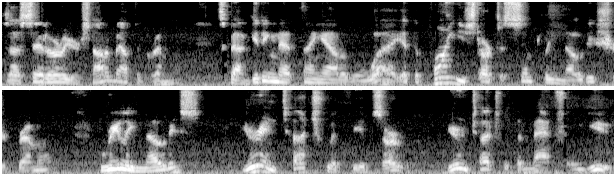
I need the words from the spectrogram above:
As I said earlier, it's not about the gremlin. It's about getting that thing out of the way. At the point you start to simply notice your gremlin, really notice, you're in touch with the observer. You're in touch with the natural you.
